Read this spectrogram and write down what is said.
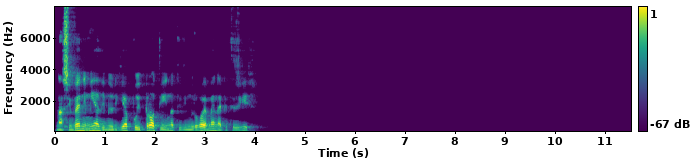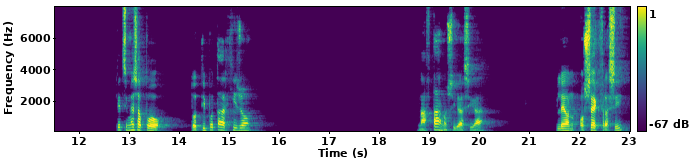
να συμβαίνει μία δημιουργία που η πρώτη είναι ότι δημιουργώ εμένα επί της γης. Και έτσι μέσα από το τίποτα αρχίζω να φτάνω σιγά σιγά πλέον ως έκφραση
